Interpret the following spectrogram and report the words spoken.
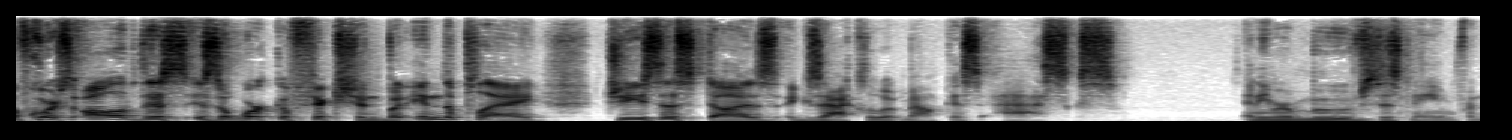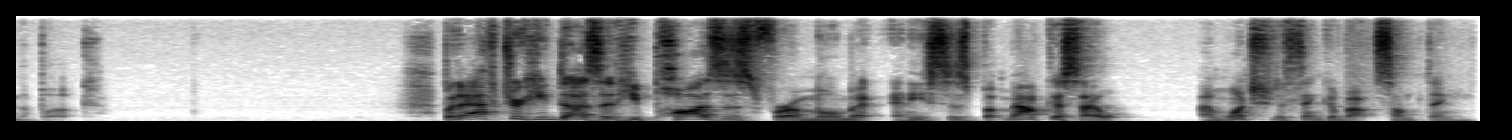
Of course, all of this is a work of fiction, but in the play, Jesus does exactly what Malchus asks, and he removes his name from the book. But after he does it, he pauses for a moment and he says, But Malchus, I, I want you to think about something.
